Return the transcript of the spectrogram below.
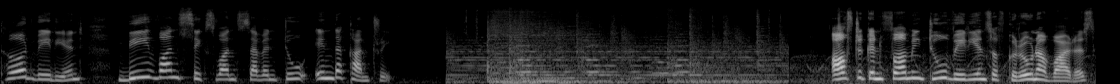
third variant B16172 in the country. After confirming two variants of coronavirus,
